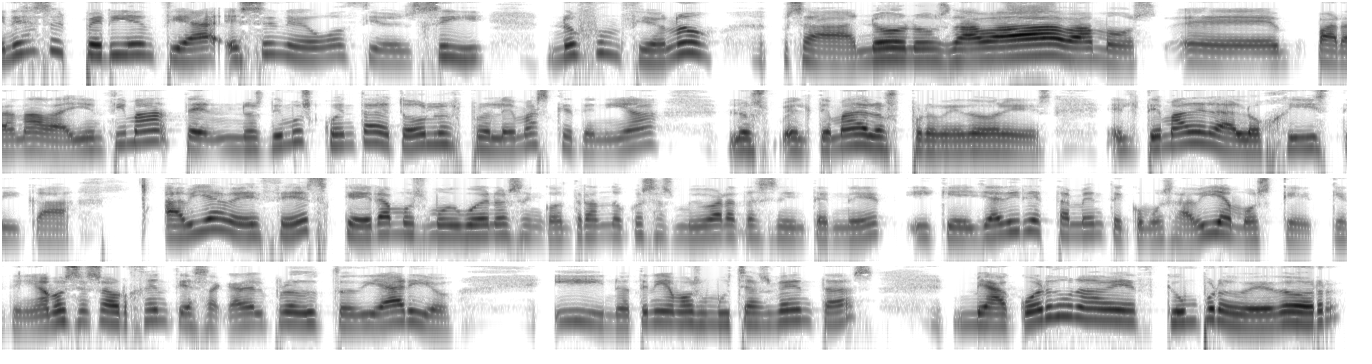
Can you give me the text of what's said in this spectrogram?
en esa experiencia, ese negocio en sí no funcionó. O sea, no nos daba, vamos, eh, para nada. Y encima nos dimos cuenta de todos los problemas que tenía los, el tema de los proveedores, el tema de la logística. Había veces que éramos muy buenos encontrando cosas muy baratas en Internet y que ya directamente, como sabíamos que, que teníamos esa urgencia a sacar el producto diario y no teníamos muchas ventas, me acuerdo una vez que un proveedor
